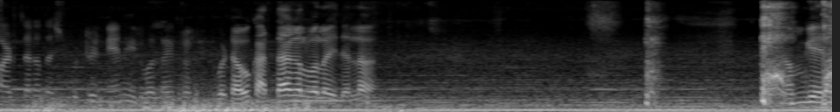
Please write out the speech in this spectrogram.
ಮಾಡ್ತಾ ಇರೋದು ಅಷ್ಟು ಬಿಟ್ಟರೆ ಇನ್ನೇನು ಇಲ್ವಲ್ಲ ಇದ್ರಲ್ಲಿ. ಬಟ್ ಅವಕ್ಕೆ ಅರ್ಥ ಆಗಲ್ವಲ್ಲ ಇದೆಲ್ಲ? ನಮಗೆ ಏನೋ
